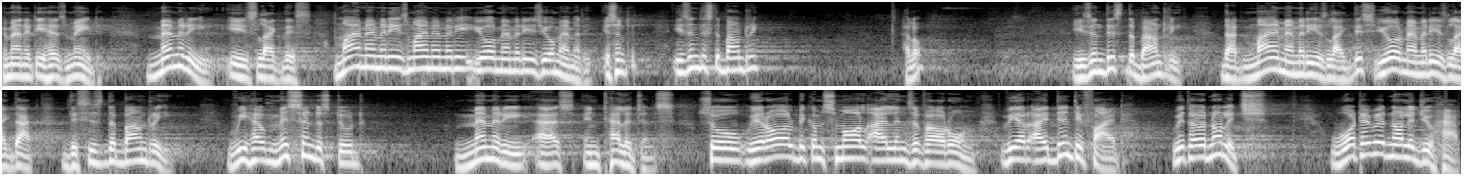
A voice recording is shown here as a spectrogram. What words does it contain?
humanity has made. Memory is like this, my memory is my memory, your memory is your memory, isn't it? Isn't this the boundary? Hello? Isn't this the boundary? That my memory is like this, your memory is like that. This is the boundary. We have misunderstood memory as intelligence. So we are all become small islands of our own. We are identified with our knowledge. Whatever knowledge you have,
